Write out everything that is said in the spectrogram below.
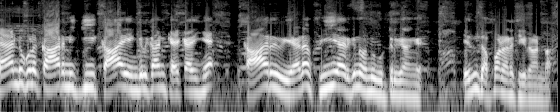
லேண்டுக்குள்ளே கார் நிற்கி கார் எங்களுக்கான்னு கேட்காதீங்க. கார் இடம் ஃப்ரீயாக இருக்குன்னு வந்து விட்டுருக்காங்க. எதுவும் தப்பாக நினச்சிக்கிட வேண்டாம்.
